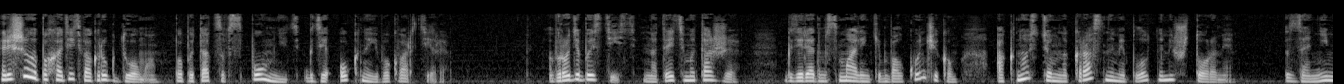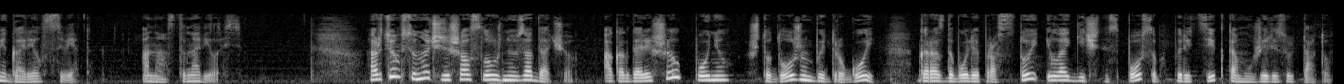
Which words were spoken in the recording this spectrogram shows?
Решила походить вокруг дома, попытаться вспомнить, где окна его квартиры. Вроде бы здесь, на третьем этаже, где рядом с маленьким балкончиком окно с темно-красными плотными шторами – за ними горел свет. Она остановилась. Артем всю ночь решал сложную задачу, а когда решил, понял, что должен быть другой, гораздо более простой и логичный способ прийти к тому же результату.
